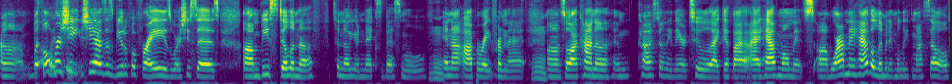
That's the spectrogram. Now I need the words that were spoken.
Um, but Oprah, she she has this beautiful phrase where she says, um, "Be still enough to know your next best move," Mm. and I operate from that. Mm. Um, so I kind of am constantly there too. Like if I, I have moments um, where I may have a limited belief myself,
